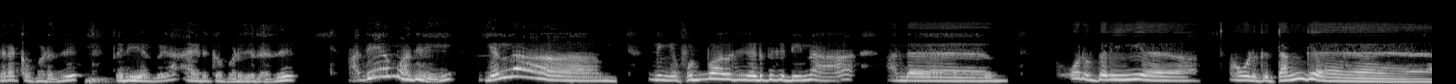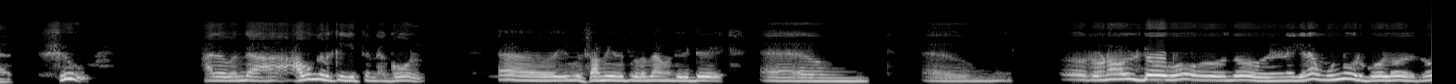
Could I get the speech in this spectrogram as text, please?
திறக்கப்படுது பெரிய விழா எடுக்கப்படுகிறது. அதே மாதிரி எல்லா நீங்கள் ஃபுட்பாலுக்கு எடுத்துக்கிட்டிங்கன்னா அந்த ஒரு பெரிய அவங்களுக்கு தங்க ஷூ அதை வந்து அவங்களுக்கு இத்தனை கோல் இப்போ சமீபத்தில் தான் வந்துக்கிட்டு ரொனால்டோவோ ஏதோ நினைக்கிறேன் முந்நூறு கோலோ ஏதோ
